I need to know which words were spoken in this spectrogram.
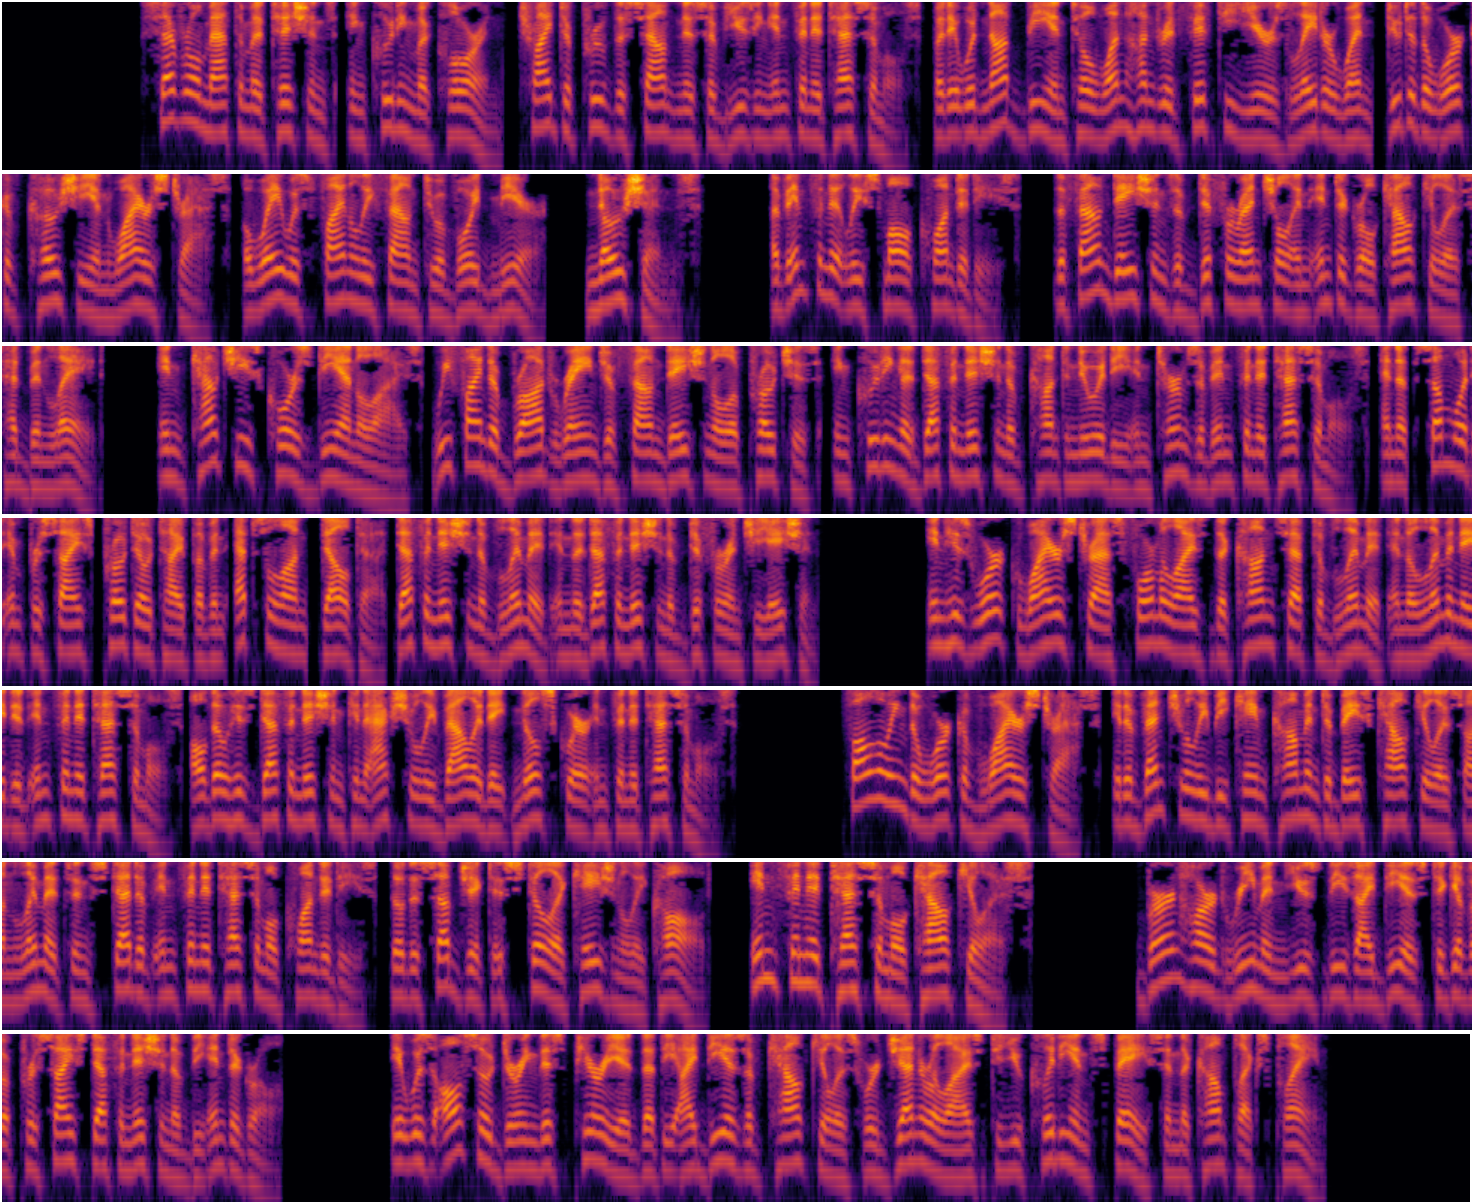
Several mathematicians, including Maclaurin, tried to prove the soundness of using infinitesimals, but it would not be until 150 years later when, due to the work of Cauchy and Weierstrass, a way was finally found to avoid mere «notions» of infinitely small quantities. The foundations of differential and integral calculus had been laid. In Cauchy's Cours d'analyse, we find a broad range of foundational approaches, including a definition of continuity in terms of infinitesimals, and a somewhat imprecise prototype of an epsilon delta definition of limit in the definition of differentiation. In his work Weierstrass formalized the concept of limit and eliminated infinitesimals although his definition can actually validate nil-square infinitesimals. Following the work of Weierstrass, it eventually became common to base calculus on limits instead of infinitesimal quantities, though the subject is still occasionally called infinitesimal calculus. Bernhard Riemann used these ideas to give a precise definition of the integral. It was also during this period that the ideas of calculus were generalized to Euclidean space and the complex plane.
